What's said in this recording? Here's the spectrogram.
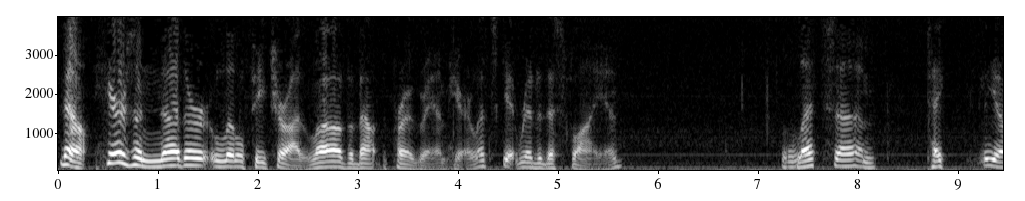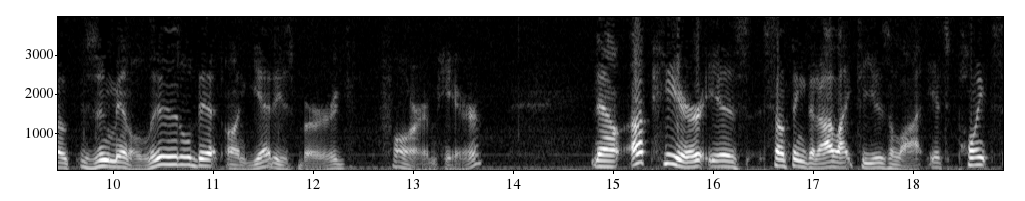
Now, here's another little feature I love about the program here. Let's get rid of this fly-in. Let's um, take, you know, zoom in a little bit on Gettysburg Farm here. Now, up here is something that I like to use a lot. It's points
